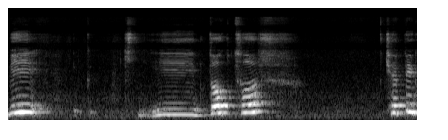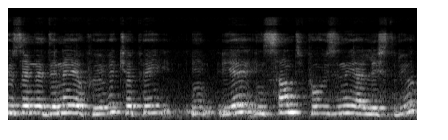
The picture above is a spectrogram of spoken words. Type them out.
bir e, doktor köpek üzerine deney yapıyor ve köpeğe insan tipolojisini yerleştiriyor.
